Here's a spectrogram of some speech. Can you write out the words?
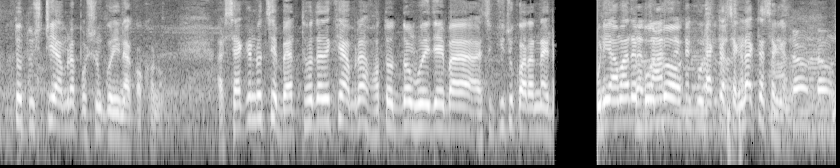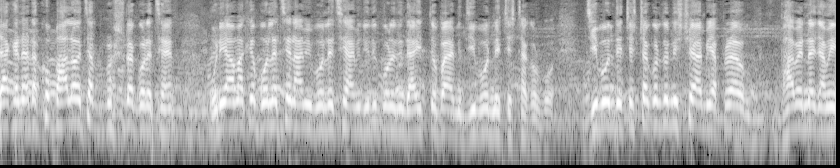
আত্মতুষ্টি আমরা পোষণ করি না কখনো। আর সেকেন্ড হচ্ছে ব্যর্থতা দেখে আমরা হতোদ্যম হয়ে যাই বা কিছু করার নাই। উনি আমাদের বলল একটা সেকেন্ড একটা সেকেন্ড দেখেন এটা খুব ভালো হচ্ছে আপনি প্রশ্নটা করেছেন। উনি আমাকে বলেছেন আমি বলেছি আমি যদি কোনোদিন দায়িত্ব পাই আমি জীবন নিয়ে চেষ্টা করব। জীবন দিয়ে চেষ্টা করতে নিশ্চয়ই আমি আপনারা ভাবেন না যে আমি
